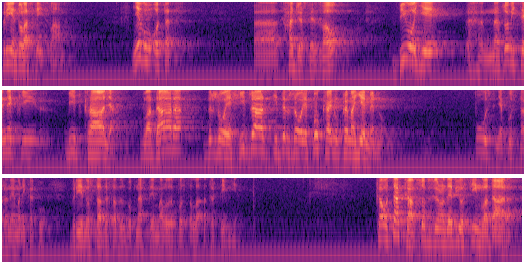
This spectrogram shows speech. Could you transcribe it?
prije dolaske Islama. Njegov otac, uh, Hajar se zvao, bio je, eh, nazovite neki vid kralja, vladara, držao je Hidžaz i držao je pokrajinu prema Jemenu. Pustinja, pustara, nema nikakvu vrijednost tada, sada zbog nafte je malo postala atraktivnije. Kao takav, s obzirom da je bio sin vladara,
